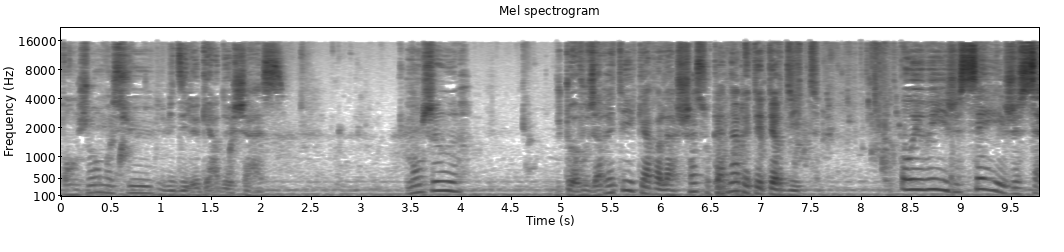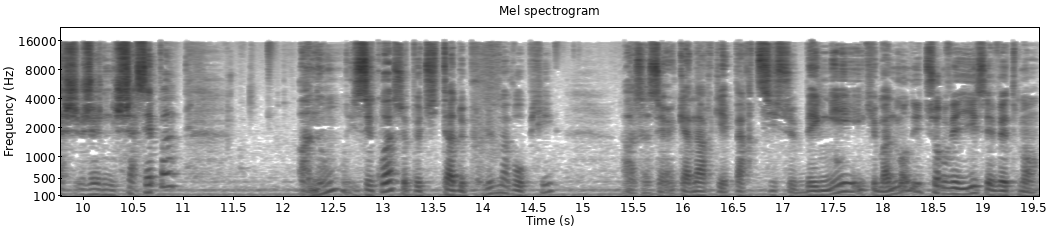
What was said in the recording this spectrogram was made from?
Bonjour, monsieur, lui dit le garde-chasse. Bonjour. Je dois vous arrêter car la chasse au canard est interdite. Oui, oui, je sais, je ne chassais pas. Ah non, c'est quoi ce petit tas de plumes à vos pieds? Ah, ça c'est un canard qui est parti se baigner et qui m'a demandé de surveiller ses vêtements.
